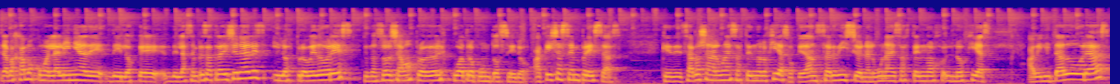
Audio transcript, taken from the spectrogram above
trabajamos como en la línea de, los que, de las empresas tradicionales y los proveedores, que nosotros llamamos proveedores 4.0, aquellas empresas que desarrollan alguna de esas tecnologías o que dan servicio en alguna de esas tecnologías habilitadoras,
